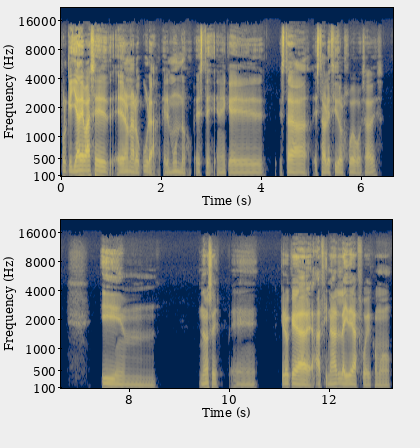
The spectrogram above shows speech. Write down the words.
porque ya de base era una locura el mundo este en el que está establecido el juego, ¿sabes? Y mm, no sé, eh, creo que al final la idea fue como,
